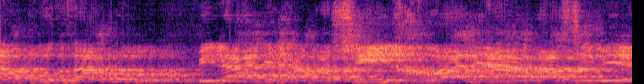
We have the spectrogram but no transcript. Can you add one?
ئەبووزەر و بیلالی حەبەشی خوا لێیان ڕازی بێ،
